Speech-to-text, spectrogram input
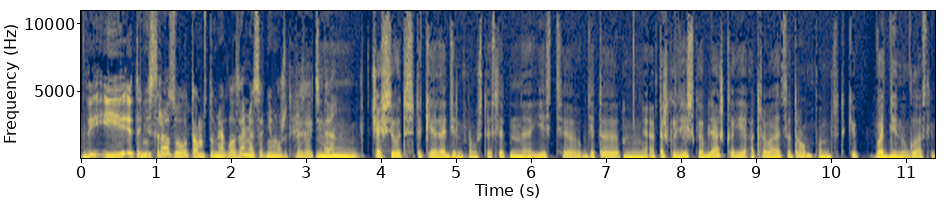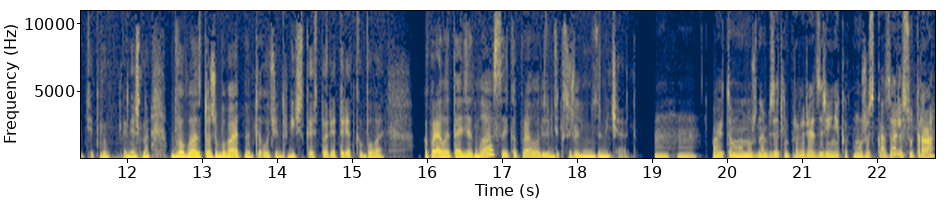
И это не сразу там с двумя глазами, а с одним может произойти, ну, да? Чаще всего это все-таки один, потому что если есть э, где-то атеросклеротическая бляшка и отрывается тромб, он все-таки в один глаз летит. Ну, конечно, в два глаза тоже бывает, но это очень трагическая история, это редко бывает. Как правило, это один глаз, и, как правило, люди, к сожалению, не замечают. Угу. Поэтому нужно обязательно проверять зрение, как мы уже сказали, с утра.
